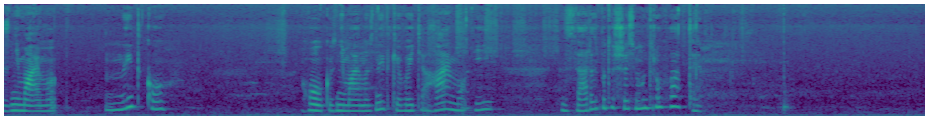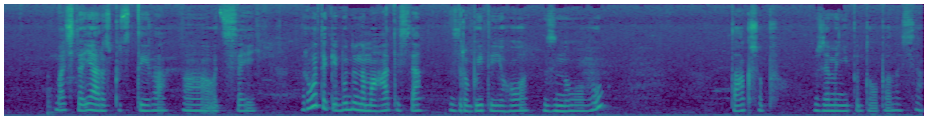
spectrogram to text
Знімаємо нитку, голку знімаємо з нитки, витягаємо і зараз буду щось мудрувати. Бачите, я розпустила а, оцей ротик і буду намагатися зробити його знову, так, щоб вже мені подобалося.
